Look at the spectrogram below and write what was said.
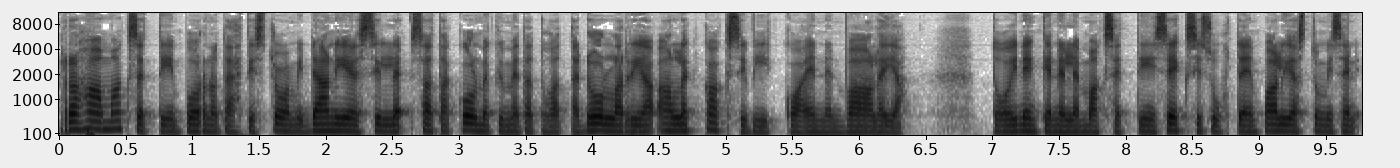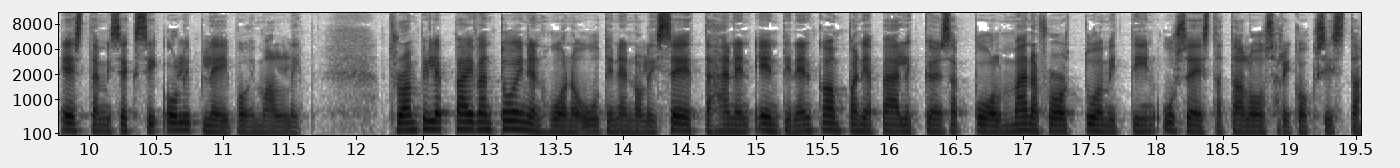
Rahaa maksettiin pornotähti Stormy Danielsille 130 000 dollaria alle kaksi viikkoa ennen vaaleja. Toinen, kenelle maksettiin seksisuhteen paljastumisen estämiseksi, oli Playboy-malli. Trumpille päivän toinen huono uutinen oli se, että hänen entinen kampanjapäällikkönsä Paul Manafort tuomittiin useista talousrikoksista.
